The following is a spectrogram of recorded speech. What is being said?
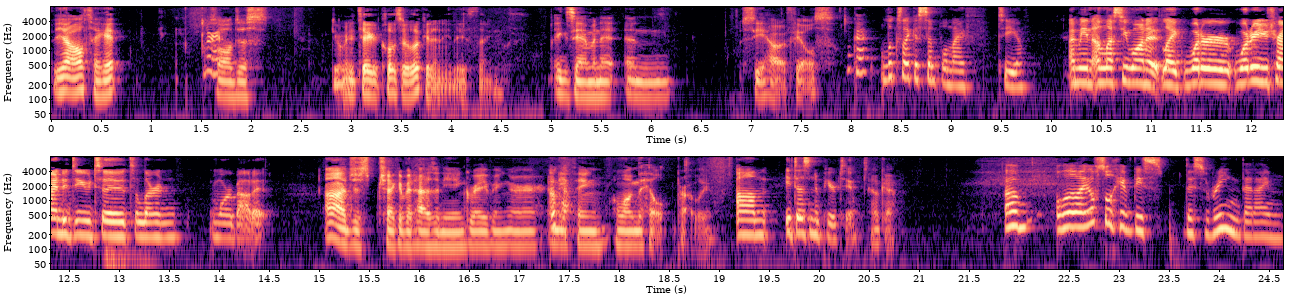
Yeah, I'll take it. Alright. So I'll just Do you want me to take a closer look at any of these things? examine it and see how it feels. Okay. Looks like a simple knife to you. I mean, unless you want it like what are what are you trying to do to to learn more about it? Ah, just check if it has any engraving or Okay. anything along the hilt, probably. Um it doesn't appear to. Okay. Um. Well, I also have this this ring that I'm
